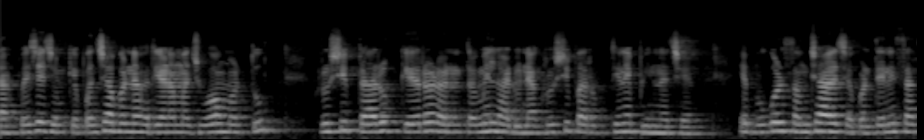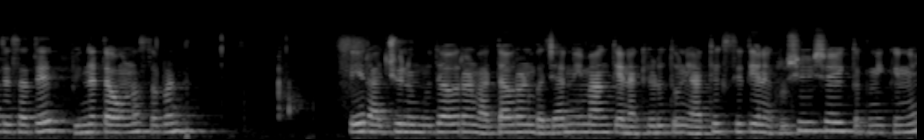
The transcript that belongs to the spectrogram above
દાખવે છે. જેમ કે પંજાબ અને હરિયાણામાં જોવા મળતું કૃષિ પ્રારૂપ કેરળ અને તમિલનાડુના કૃષિ પ્રારૂપથીને ભિન્ન છે. એ ભૂગોળ સમજાવે છે, પણ તેની સાથે સાથે ભિન્નતાઓનો સંબંધ તે રાજ્યોનું મૃદાવરણ, વાતાવરણ, બજારની માંગ, ત્યાંના ખેડૂતોની આર્થિક સ્થિતિ અને કૃષિ વિષયક તકનીકીને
